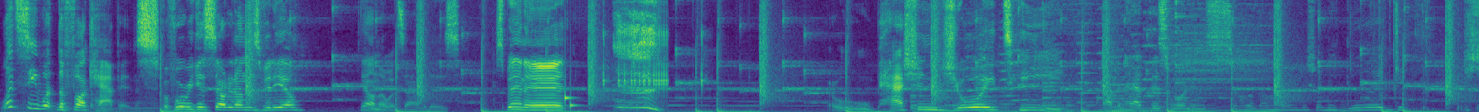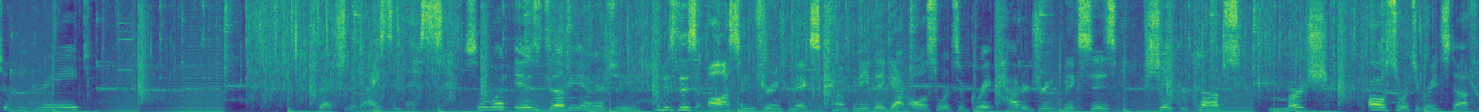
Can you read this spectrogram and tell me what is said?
let's see what the fuck happens. Before we get started on this video, y'all know what time it is. Spin it. Ooh, Passion Joy Tea. Haven't had this one in so long. This will be good. This will be great. There's actually ice in this. So what is W Energy? It is this awesome drink mix company. They got all sorts of great powder drink mixes, shaker cups, merch, all sorts of great stuff.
